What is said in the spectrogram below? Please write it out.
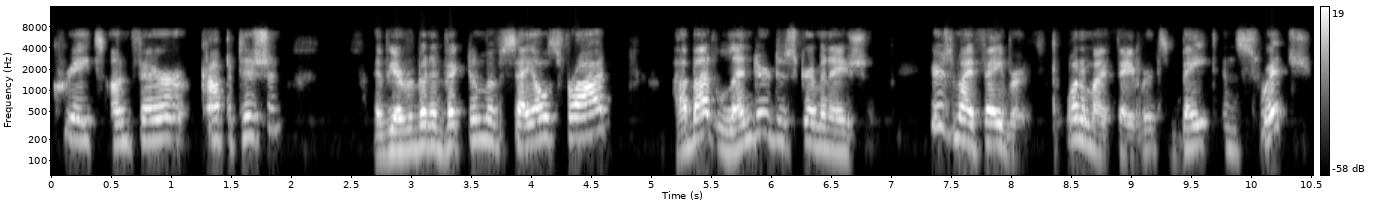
creates unfair competition. Have you ever been a victim of sales fraud? How about lender discrimination? Here's my favorite, one of my favorites, bait and switch.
